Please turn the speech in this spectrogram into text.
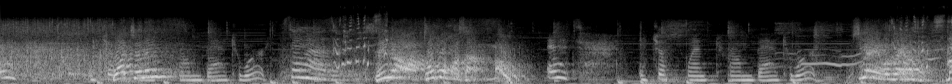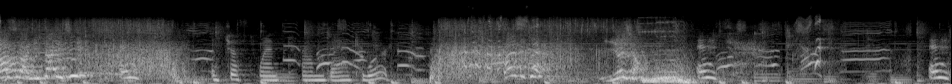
And it just What's your went name? from bad to worse. 瀬川です瀬川智子さん And it just went from bad to worse. It just went from bad to worse. It. It.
